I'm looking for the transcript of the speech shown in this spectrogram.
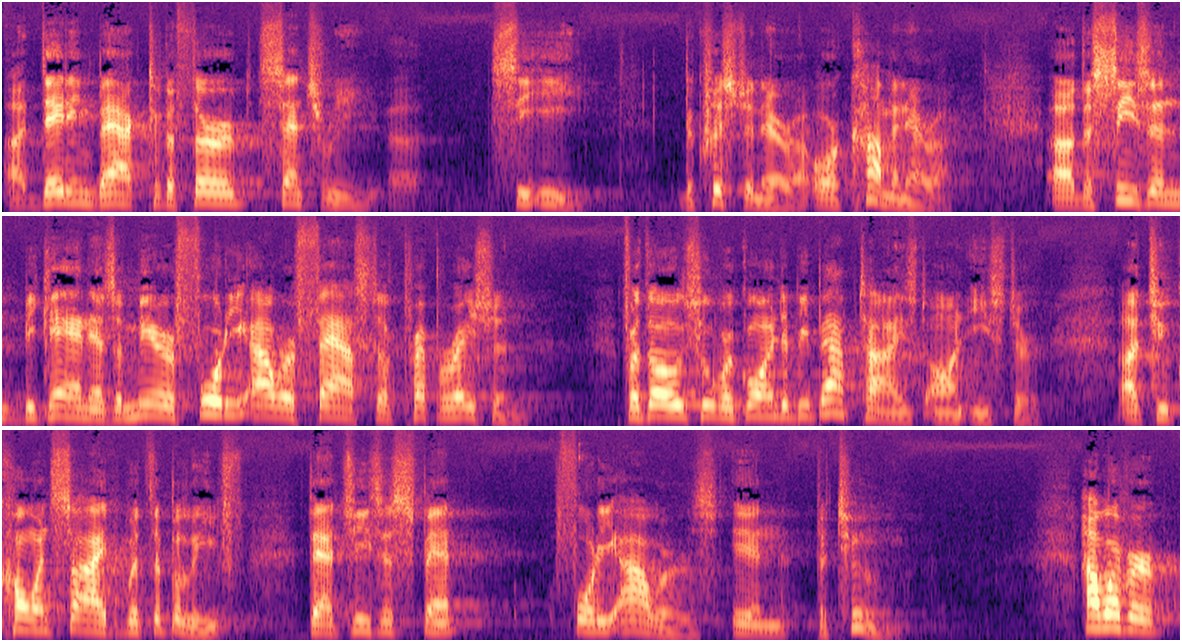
uh, dating back to the third century uh, CE, the Christian era or Common Era. Uh, the season began as a mere 40 hour fast of preparation for those who were going to be baptized on Easter uh, to coincide with the belief that Jesus spent 40 hours in the tomb. However,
